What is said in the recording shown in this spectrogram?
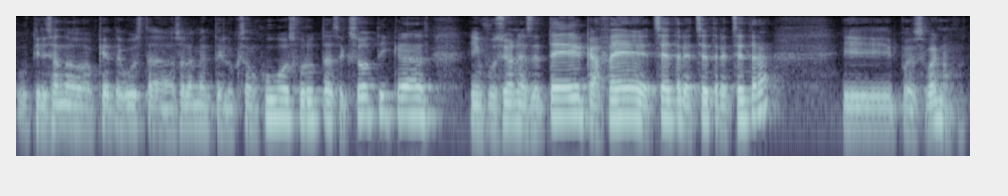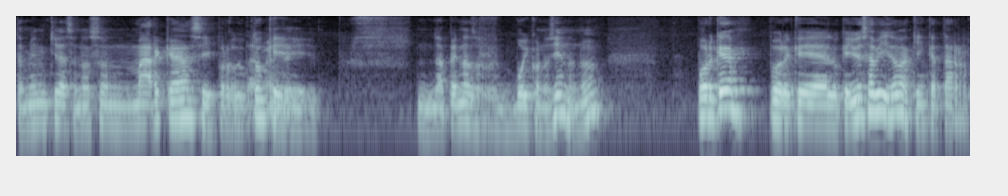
utilizando que te gusta solamente lo que son jugos, frutas exóticas, infusiones de té, café, etcétera, etcétera, etcétera. Y pues bueno, también quieras o no son marcas y producto que pues, apenas voy conociendo, ¿no? ¿Por qué? Porque lo que yo he sabido, aquí en Qatar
